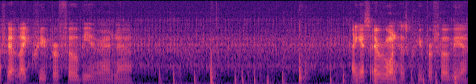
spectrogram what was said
I've got like creeper phobia right now. I guess everyone has creeper phobia.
